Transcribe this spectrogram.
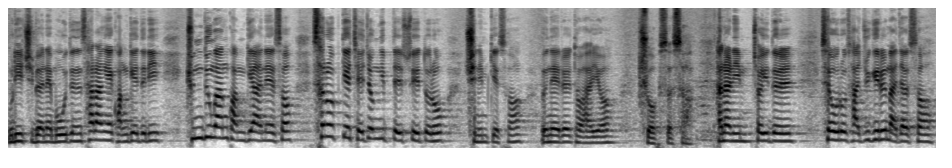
우리 주변의 모든 사랑의 관계들이 균등한 관계 안에서 새롭게 재정립될 수 있도록 주님께서 은혜를 더하여 주옵소서. 하나님, 저희들 세월호 사주기를 맞아서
